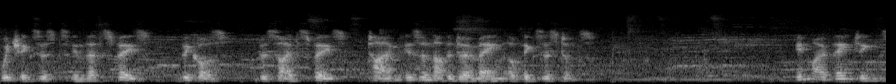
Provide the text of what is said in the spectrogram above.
which exists in that space, because, besides space, time is another domain of existence. In my paintings,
